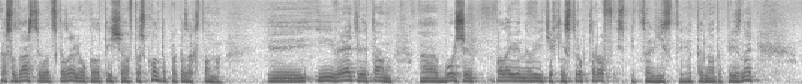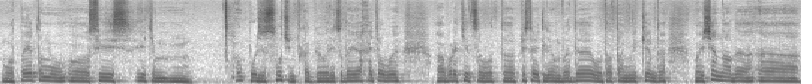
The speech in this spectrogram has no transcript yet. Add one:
государстве, вот сказали, около тысячи автошкол да, по Казахстану. И, и вряд ли там а, больше половины этих инструкторов специалисты. Это надо признать. Вот, поэтому э, в связи с этим ну, пользуясь случаем, как говорится, да, я хотел бы обратиться вот э, представителям МВД, вот Атам Микен, да, вообще надо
